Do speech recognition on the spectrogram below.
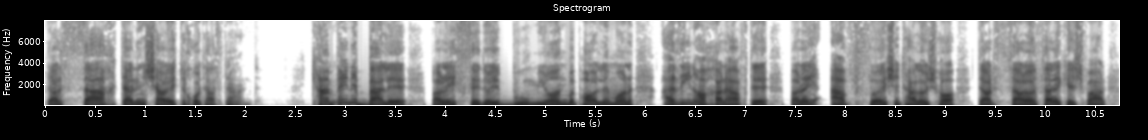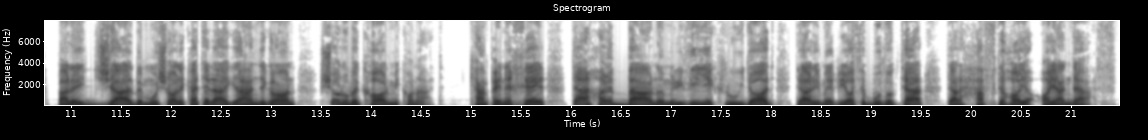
در سختترین شرایط خود هستند. کمپین بله برای صدای بومیان به پارلمان از این آخر هفته برای افزایش تلاش ها در سراسر کشور برای جلب مشارکت رای دهندگان شروع به کار می کند. کمپین خیر در حال برنامه ریزی یک رویداد در مقیاس بزرگتر در هفته های آینده است.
